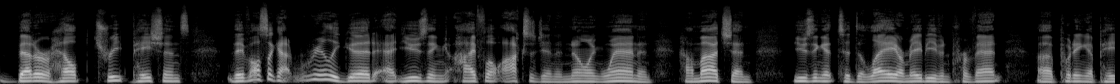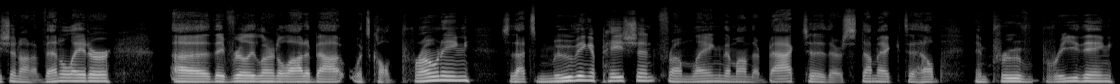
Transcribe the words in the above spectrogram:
better help treat patients. They've also got really good at using high flow oxygen and knowing when and how much. And using it to delay or maybe even prevent uh, putting a patient on a ventilator. Uh, they've really learned a lot about what's called proning. So that's moving a patient from laying them on their back to their stomach to help improve breathing.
